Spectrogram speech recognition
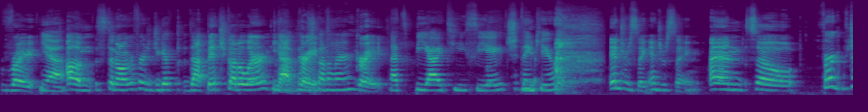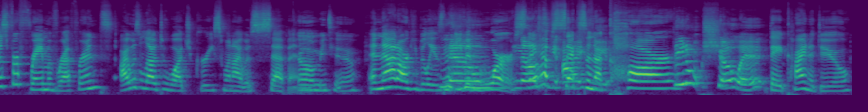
Right. Yeah. Um, stenographer, did you get that bitch gotta learn? Yeah, that bitch great. got to learn. Great. That's B I T C H. Thank you. Interesting, interesting. And so, For just for frame of reference, I was allowed to watch Grease when I was seven. Oh, me too. and that arguably is No, even worse. no, they have see, sex I in a car. they don't show it. They kind of do.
